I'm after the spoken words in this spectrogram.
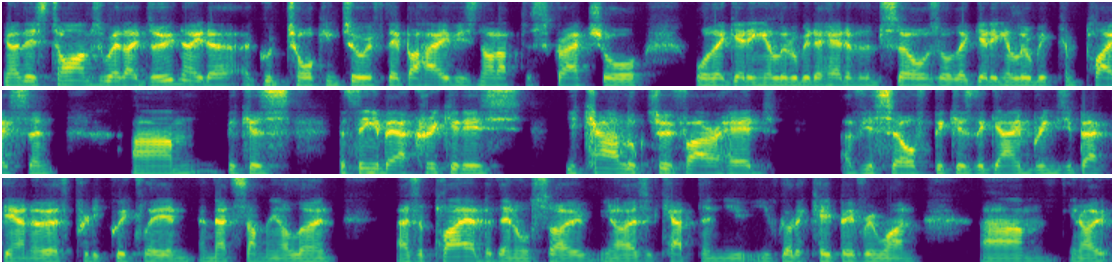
you know there's times where they do need a, a good talking to if their behaviour is not up to scratch or or they're getting a little bit ahead of themselves or they're getting a little bit complacent. Um, because the thing about cricket is you can't look too far ahead of yourself because the game brings you back down to earth pretty quickly, and, and that's something I learned as a player, but then also, you know, as a captain, you, you've got to keep everyone, um, you know,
